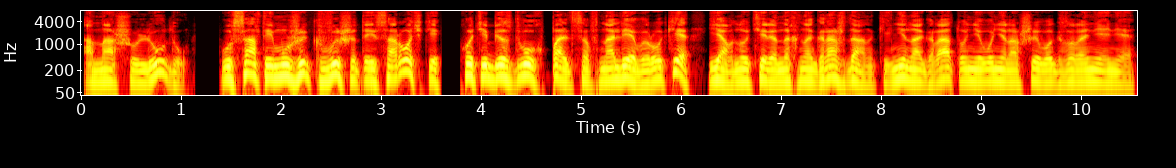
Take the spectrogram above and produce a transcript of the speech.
А нашу Люду — Усатый мужик в вышитой сорочке хоть и без двух пальцев на левой руке, явно утерянных на гражданке, ни наград у него, ни нашивок за ранение.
